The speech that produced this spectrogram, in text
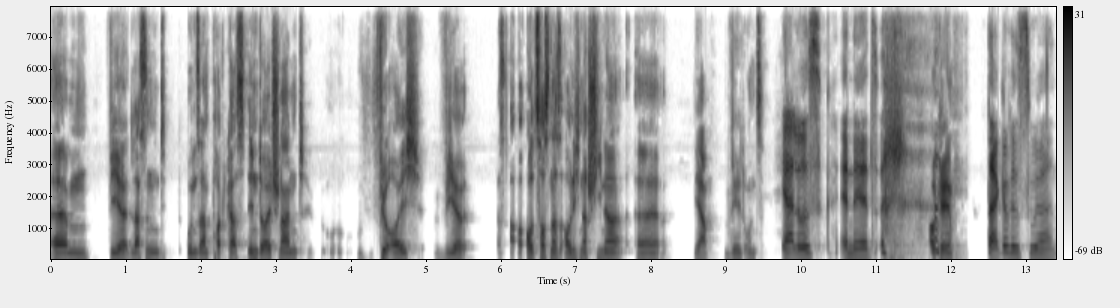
Ähm, wir lassen unseren Podcast in Deutschland für euch. Wir outsourcen das auch nicht nach China. Äh, ja, wählt uns. Ja, los, endet. Okay. Danke fürs Zuhören.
